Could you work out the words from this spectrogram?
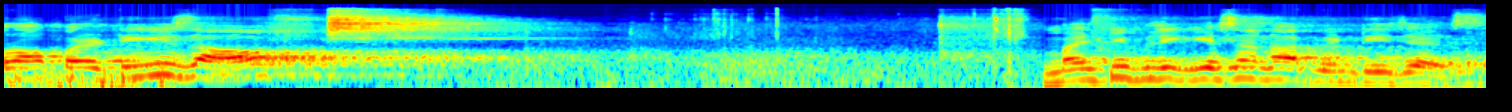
properties of multiplication of integers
